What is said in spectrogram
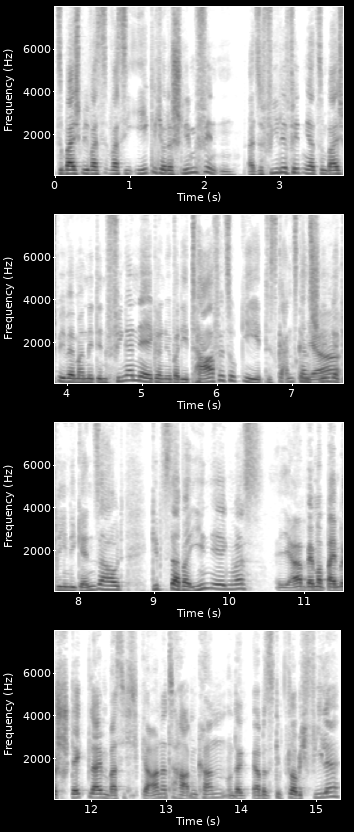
zum Beispiel, was, was Sie eklig oder schlimm finden? Also viele finden ja zum Beispiel, wenn man mit den Fingernägeln über die Tafel so geht, das ist ganz, ganz ja. schlimm, da kriegen die Gänsehaut. Gibt es da bei Ihnen irgendwas? Ja, wenn wir beim Besteck bleiben, was ich gar nicht haben kann, und da, aber es gibt, glaube ich, viele,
